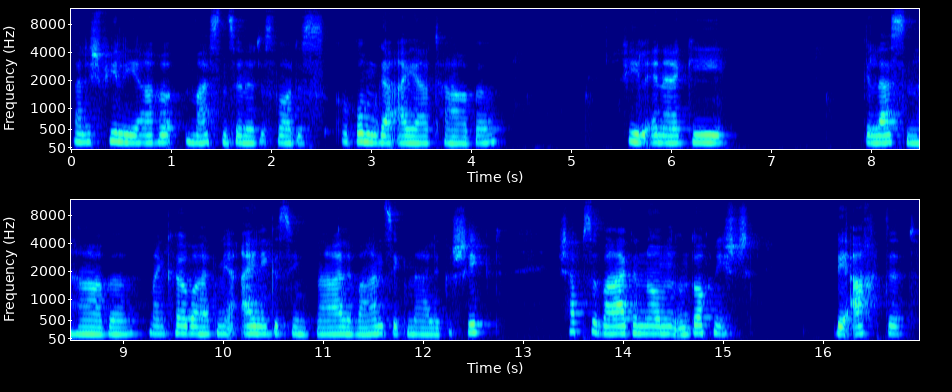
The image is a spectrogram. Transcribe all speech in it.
weil ich viele Jahre im wahrsten Sinne des Wortes rumgeeiert habe, viel Energie gelassen habe. Mein Körper hat mir einige Signale, Warnsignale geschickt. Ich habe sie wahrgenommen und doch nicht beachtet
